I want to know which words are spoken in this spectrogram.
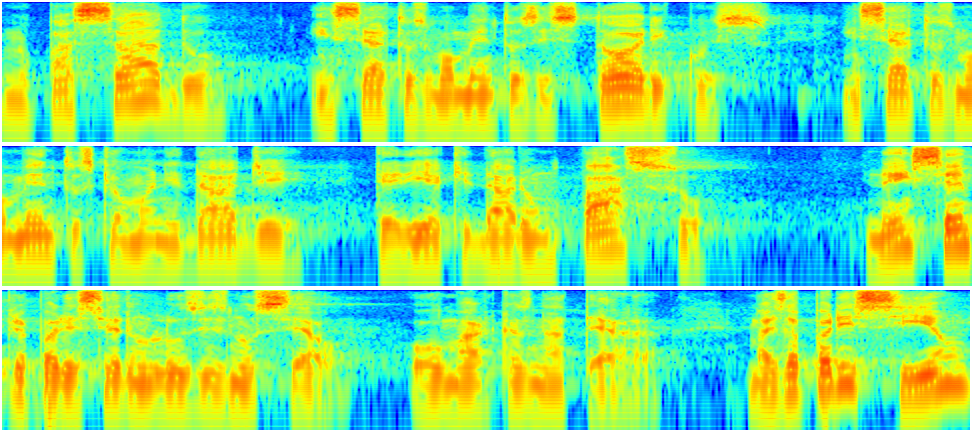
no passado, em certos momentos históricos, em certos momentos que a humanidade teria que dar um passo, nem sempre apareceram luzes no céu ou marcas na terra, mas apareciam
